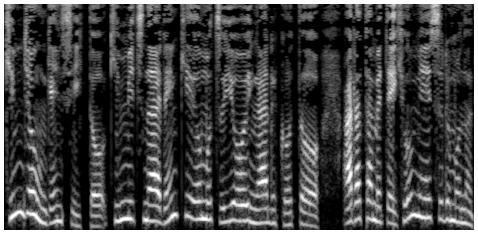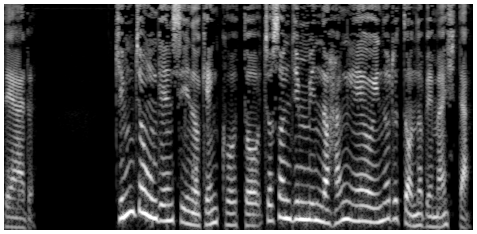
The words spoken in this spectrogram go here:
金正恩元帥と緊密な連携を持つ用意があることを改めて表明するものである。金正恩元帥の健康と朝鮮人民の繁栄を祈ると述べました。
